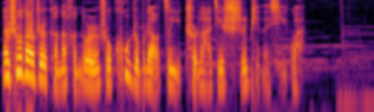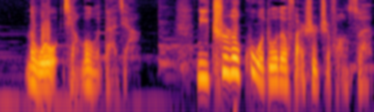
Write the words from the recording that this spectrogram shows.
那说到这儿，可能很多人说控制不了自己吃垃圾食品的习惯，那我想问问大家，你吃了过多的反式脂肪酸？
